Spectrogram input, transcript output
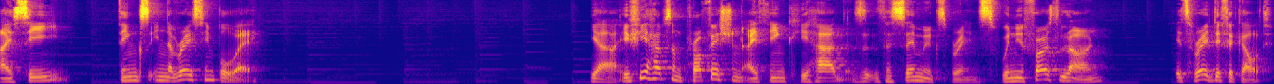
I see things in a very simple way. Yeah, if you have some profession, I think you had the same experience. When you first learn, it's very difficult.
